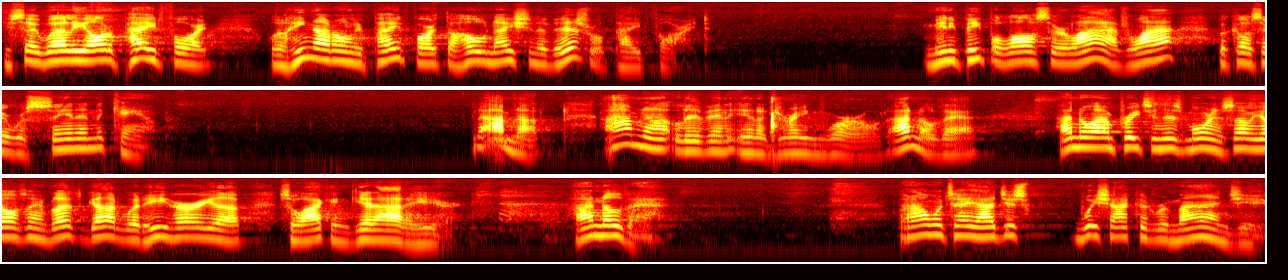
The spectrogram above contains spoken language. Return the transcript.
You say, well, he ought to paid for it. Well, he not only paid for it, the whole nation of Israel paid for it. Many people lost their lives. Why? Because there was sin in the camp. Now, I'm not, I'm not living in a dream world. I know that. I know I'm preaching this morning. Some of y'all saying, Bless God, would He hurry up so I can get out of here? I know that. But I want to tell you, I just wish I could remind you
